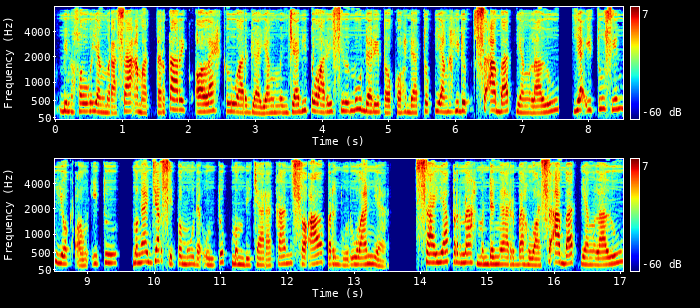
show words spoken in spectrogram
Bin Ho yang merasa amat tertarik oleh keluarga yang menjadi pewaris ilmu dari tokoh datuk yang hidup seabad yang lalu, yaitu Sin Yok Ong itu, mengajak si pemuda untuk membicarakan soal perguruannya. Saya pernah mendengar bahwa seabad yang lalu,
